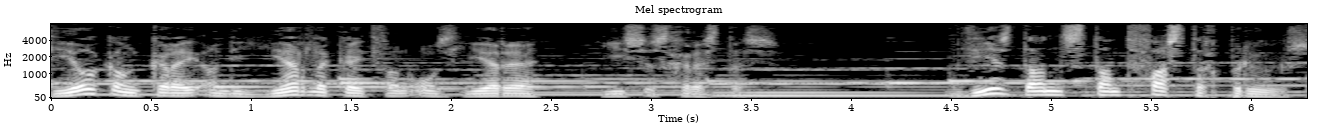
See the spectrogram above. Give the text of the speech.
deel kan kry aan die heerlikheid van ons Here Jesus Christus. Wees dan standvastig broers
